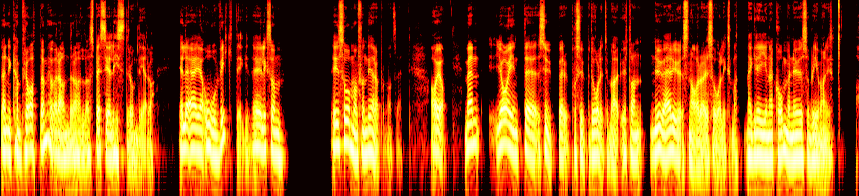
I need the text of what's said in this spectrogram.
där ni kan prata med varandra, alla specialister om det då? Eller är jag oviktig? Det är liksom, det är så man funderar på något sätt. Ja, ja. Men jag är inte super på superdåligt humör, utan nu är det ju snarare så liksom att när grejerna kommer nu så blir man liksom, åh,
